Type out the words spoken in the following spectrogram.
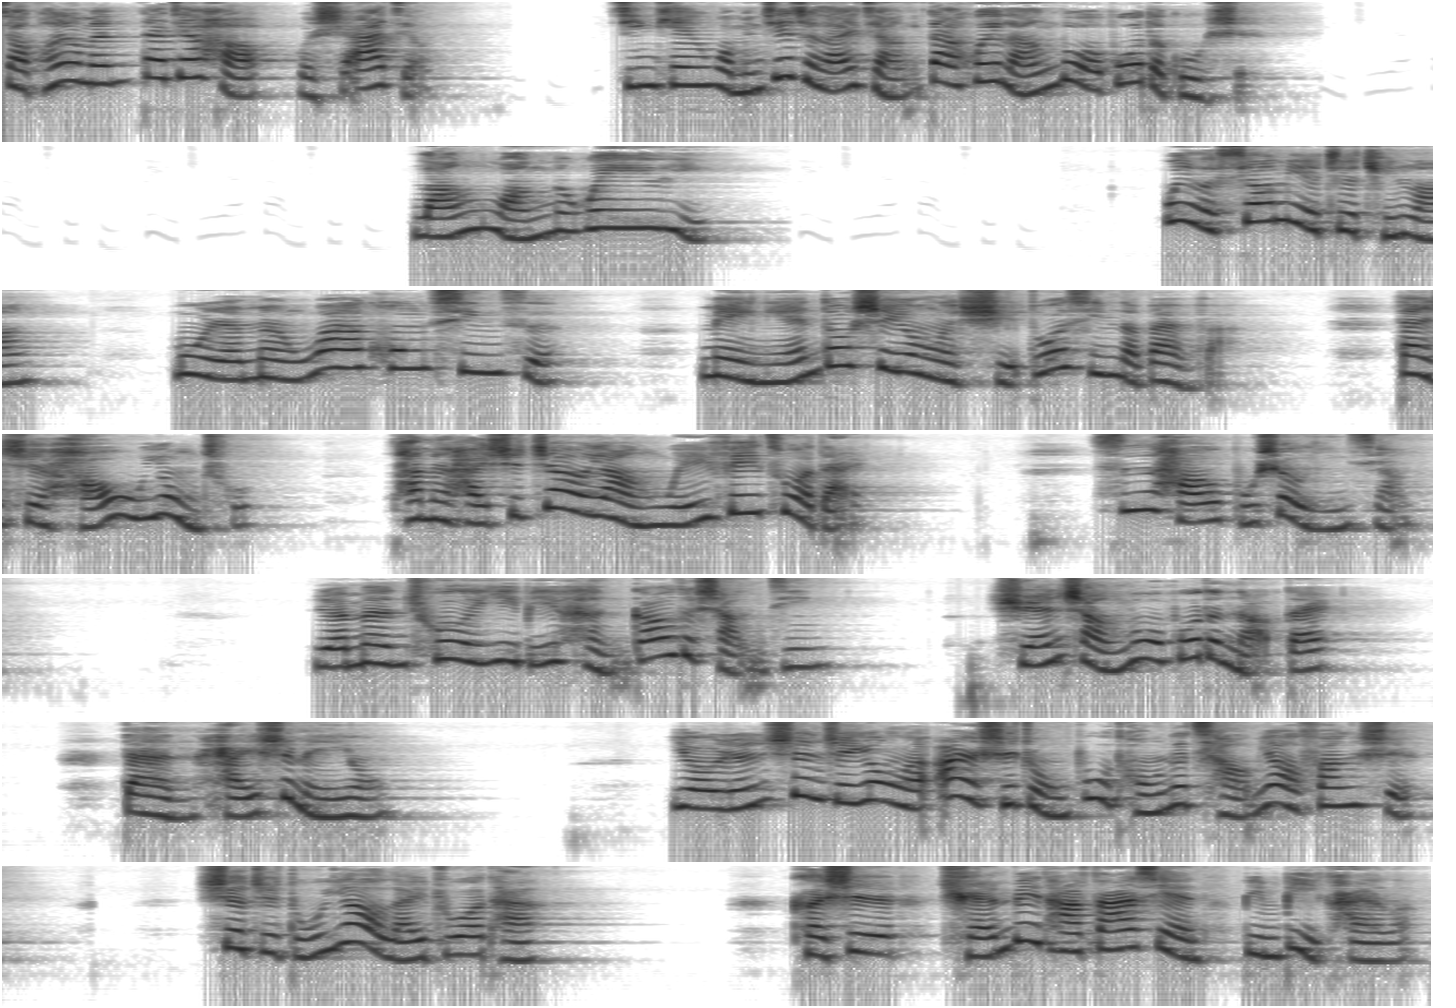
小朋友们，大家好，我是阿九。今天我们接着来讲大灰狼洛波的故事。狼王的威力。为了消灭这群狼，牧人们挖空心思，每年都试用了许多新的办法，但是毫无用处。他们还是照样为非作歹，丝毫不受影响。人们出了一笔很高的赏金，悬赏洛波的脑袋，但还是没用。有人甚至用了二十种不同的巧妙方式，设置毒药来捉他，可是全被他发现并避开了。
